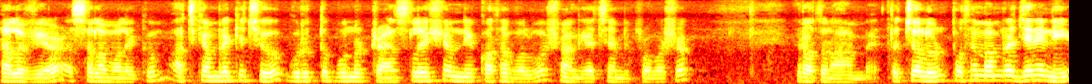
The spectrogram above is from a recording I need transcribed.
হ্যালো ভিয়ার আসসালামু আলাইকুম আজকে আমরা কিছু গুরুত্বপূর্ণ ট্রান্সলেশন নিয়ে কথা বলব। সঙ্গে আছে আমি প্রভাষক রতন আহমেদ। তো চলুন, প্রথমে আমরা জেনে নিই,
